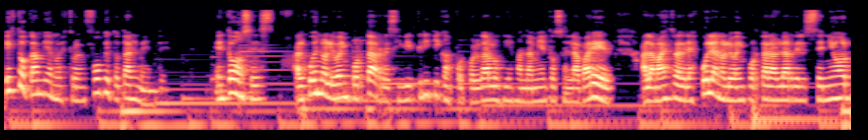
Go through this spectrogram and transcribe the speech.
Esto cambia nuestro enfoque totalmente. Entonces, al juez no le va a importar recibir críticas por colgar los diez mandamientos en la pared, a la maestra de la escuela no le va a importar hablar del Señor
